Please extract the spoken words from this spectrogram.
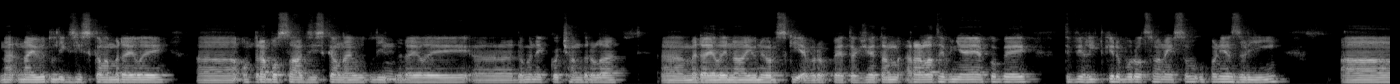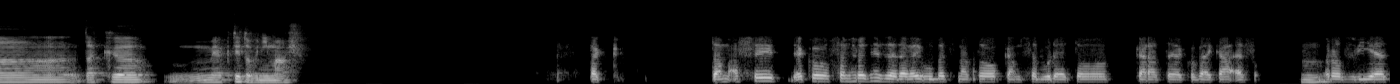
na, na Youth League získala medaily, uh, Ondra Bosák získal na Youth League hmm. medaily, uh, Dominik Kočandrle uh, medaily na juniorské Evropě, takže tam relativně jakoby ty vyhlídky do budoucna nejsou úplně zlý. A tak eh, jak ty to vnímáš? Tak tam asi jako jsem hrozně zvědavý vůbec na to, kam se bude to karate jako VKF hmm. rozvíjet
